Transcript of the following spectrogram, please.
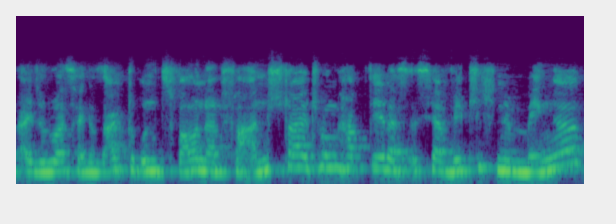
also du hast ja gesagt, rund 200 Veranstaltungen habt ihr. Das ist ja wirklich eine Menge.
